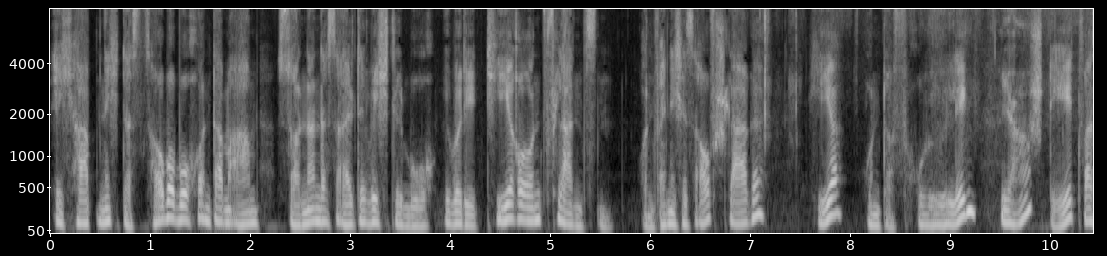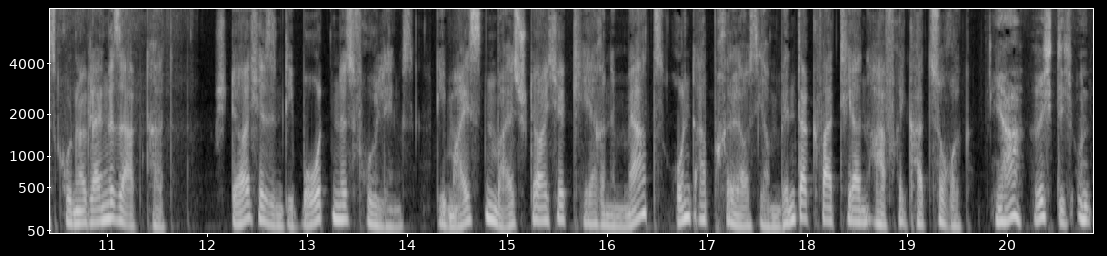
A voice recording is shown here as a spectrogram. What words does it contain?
Ich habe nicht das Zauberbuch unterm Arm, sondern das alte Wichtelbuch über die Tiere und Pflanzen. Und wenn ich es aufschlage, hier unter Frühling Ja? steht, was Grünäuglein gesagt hat. Störche sind die Boten des Frühlings. Die meisten Weißstörche kehren im März und April aus ihrem Winterquartier in Afrika zurück. Ja, richtig. Und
